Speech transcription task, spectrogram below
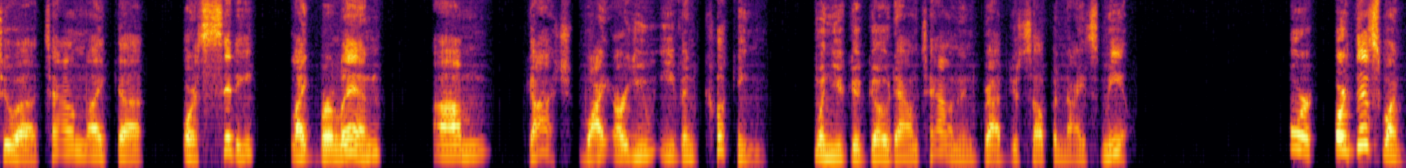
to a town like uh, or a city like Berlin. Um, gosh, why are you even cooking when you could go downtown and grab yourself a nice meal? Or or this one,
